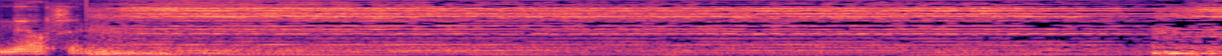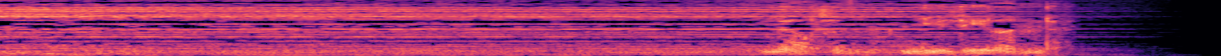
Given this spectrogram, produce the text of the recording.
Nelson. Nelson, New Zealand.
